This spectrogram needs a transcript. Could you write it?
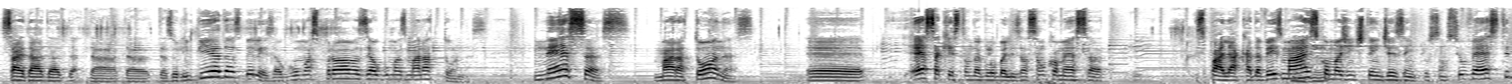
sai da- da- da- das Olimpíadas, beleza. Algumas provas e algumas maratonas. Nessas maratonas, é, essa questão da globalização começa a espalhar cada vez mais, como a gente tem de exemplo São Silvestre.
